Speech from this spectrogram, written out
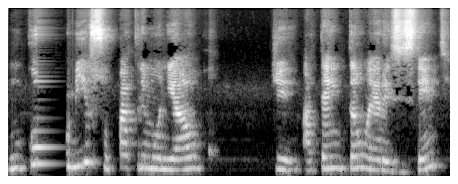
um compromisso patrimonial que até então era existente?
